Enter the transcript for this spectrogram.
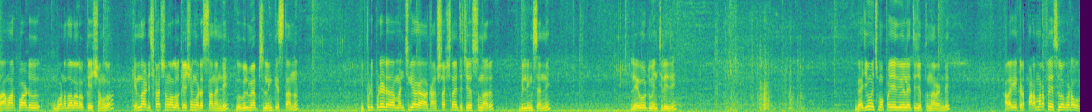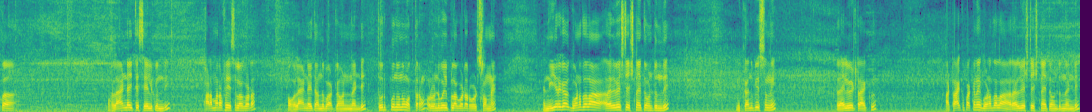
తామర్పాడు గుణదల లొకేషన్లో. కింద డిస్కషన్లో లొకేషన్ కూడా ఇస్తానండి. గూగుల్ మ్యాప్స్ లింక్ ఇస్తాను. ఇప్పుడిప్పుడే మంచిగా కన్స్ట్రక్షన్ అయితే చేస్తున్నారు బిల్డింగ్స్ అన్నీ. లేఅవుట్ వెంచర్ ఇది. గజం వచ్చి ముప్పై ఐదు వేలు అయితే చెప్తున్నారండి. అలాగే ఇక్కడ పడమర ఫేస్లో కూడా ఒక ఒక ల్యాండ్ అయితే సేల్కి ఉంది పడమర ఫేస్లో కూడా ఒక ల్యాండ్ అయితే అందుబాటులో ఉందండి. తూర్పును ఉత్తరం రెండు వైపులా కూడా రోడ్స్ ఉన్నాయి. నియర్గా గుణదల రైల్వే స్టేషన్ అయితే ఉంటుంది. మీకు కనిపిస్తుంది రైల్వే ట్రాక్. ఆ ట్రాక్ పక్కనే గుణదల రైల్వే స్టేషన్ అయితే ఉంటుందండి.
